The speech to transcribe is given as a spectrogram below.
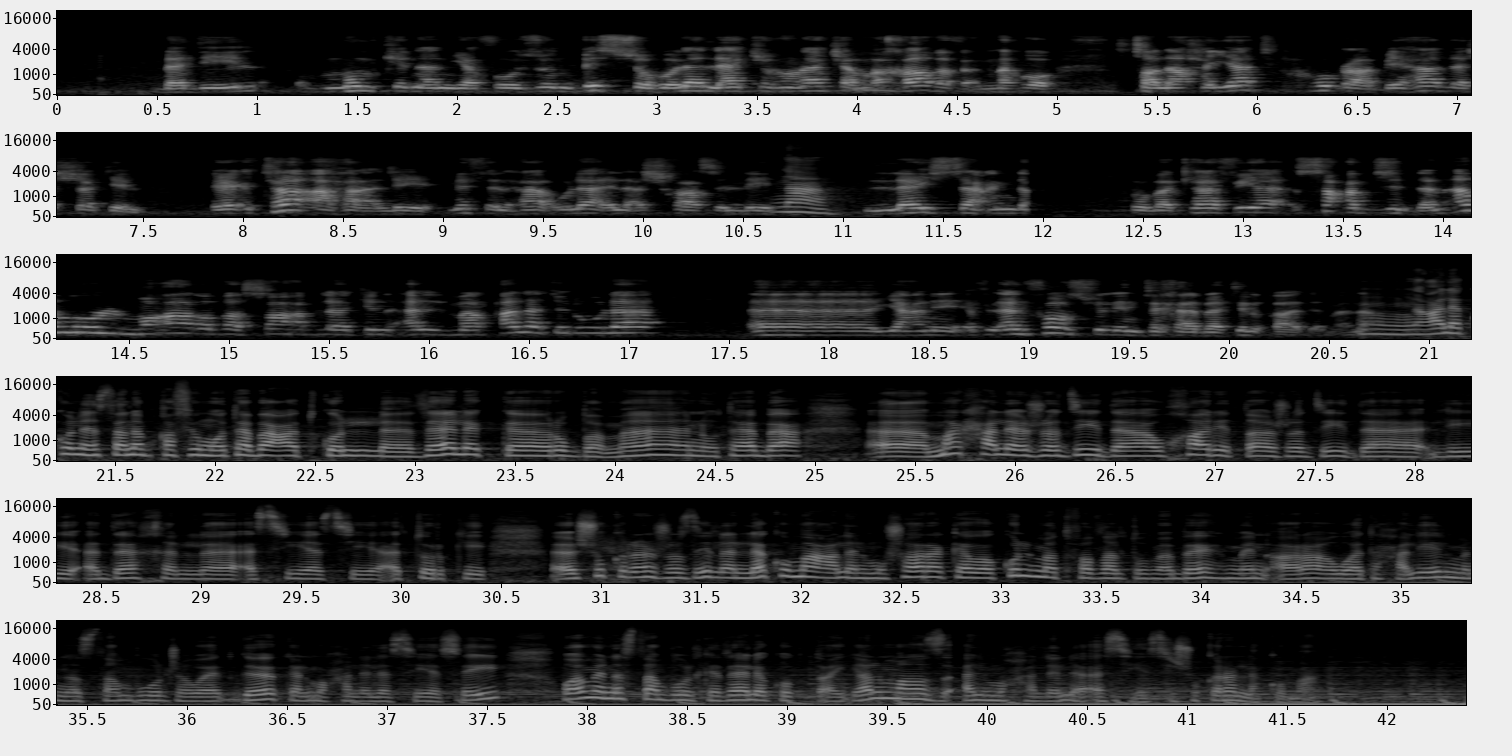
بديل ممكن أن يفوزون بالسهولة لكن هناك مخاوف أنه صلاحيات كبرى بهذا الشكل اعطائها لمثل هؤلاء الأشخاص اللي نعم. ليس عندهم تجربة كافية صعب جدا أمر المعارضة صعب لكن المرحلة الأولى آه، يعني الفوز في الانتخابات القادمة. نعم. على كل سنبقى في متابعة كل ذلك ربما نتابع آه، مرحلة جديدة أو خارطة جديدة للداخل السياسي التركي. آه، شكرا جزيلا لكما على المشاركة وكل ما تفضلتم به من آراء وتحاليل من إسطنبول جواد جوك المحلل السياسي ومن إسطنبول كذلك أكتاي يلمز المحلل السياسي. شكرا لكما.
